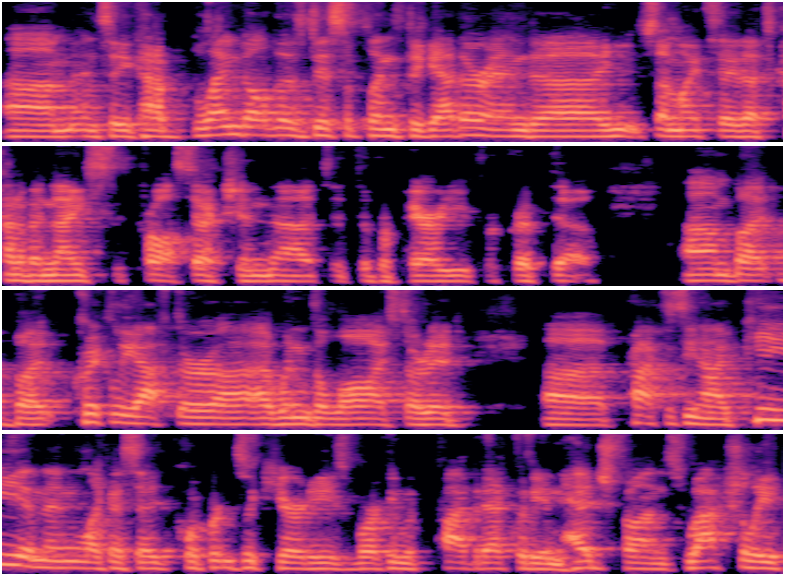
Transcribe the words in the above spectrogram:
Um, and so you kind of blend all those disciplines together, and uh, some might say that's kind of a nice cross section uh, to, to, prepare you for crypto. Um, but but quickly after uh, I went into law, I started uh, practicing IP, and then, like I said, corporate and securities, working with private equity and hedge funds who actually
